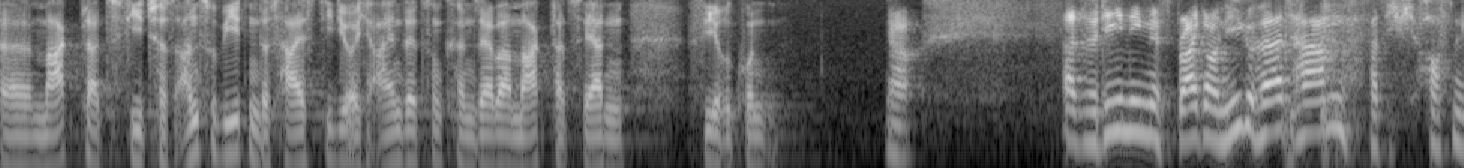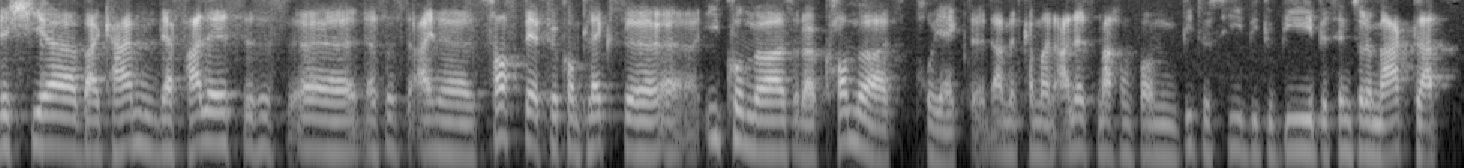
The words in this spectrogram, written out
äh, Marktplatz-Features anzubieten. Das heißt, die, die euch einsetzen, können selber Marktplatz werden für ihre Kunden. Ja, also für diejenigen, die Spriker noch nie gehört haben, was ich hoffentlich hier bei keinem der Fall ist, ist es, äh, das ist eine Software für komplexe äh, E-Commerce oder Commerce-Projekte. Damit kann man alles machen, vom B2C, B2B bis hin zu einem Marktplatz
